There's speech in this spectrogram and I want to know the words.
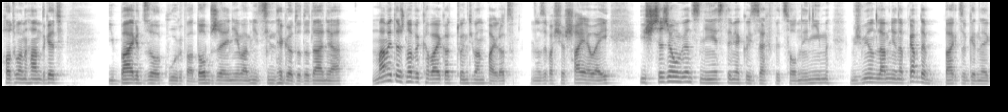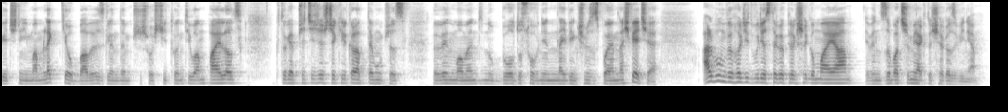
Hot 100 i bardzo kurwa dobrze, nie mam nic innego do dodania. Mamy też nowy kawałek od 21 Pilots, nazywa się Shy Away i szczerze mówiąc nie jestem jakoś zachwycony nim. Brzmi on dla mnie naprawdę bardzo generycznie i mam lekkie obawy względem przyszłości 21 Pilots, które przecież jeszcze kilka lat temu przez pewien moment no, było dosłownie największym zespołem na świecie. Album wychodzi 21 maja, więc zobaczymy jak to się rozwinie.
